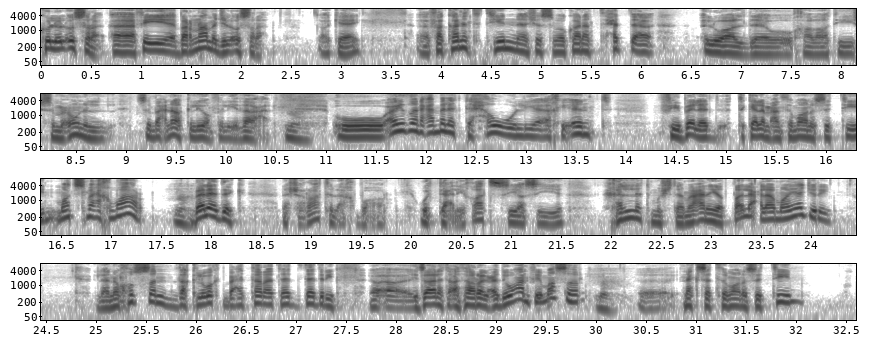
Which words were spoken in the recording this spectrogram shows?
كل الأسرة آه، في برنامج الأسرة أوكي. آه، فكانت تجينا شو اسمه وكانت حتى الوالدة وخالاتي يسمعون ال- سمعناك اليوم في الإذاعة. نعم. وأيضا عملت تحول يا أخي أنت في بلد تتكلم عن 68 ما تسمع أخبار. نعم. بلدك. نشرات الأخبار والتعليقات السياسية خلت مجتمعنا يطلع على ما يجري. لأنه خصوصا ذاك الوقت بعد ترى تد- تدري آه، إزالة آثار العدوان في مصر. نعم. آه، نكسه 68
